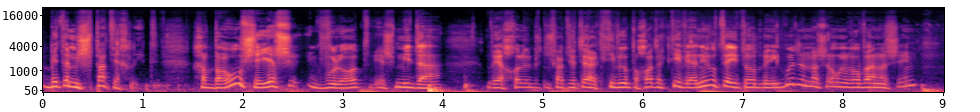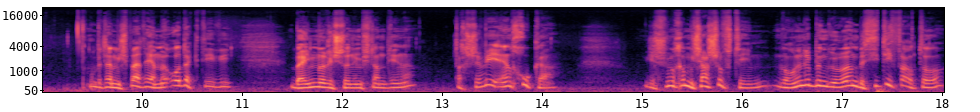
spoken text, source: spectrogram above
בית המשפט יחליט. עכשיו, ברור שיש גבולות ויש מידה, ויכול להיות בית משפט יותר אקטיבי או פחות אקטיבי. אני רוצה לטעות, בניגוד למה שאומרים רוב האנשים, בית המשפט היה מאוד אקטיבי בימים הראשונים של המדינה. תחשבי, אין חוקה. יושבים חמישה שופטים, ואומרים לבן גוריון בשיא תפארתו,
